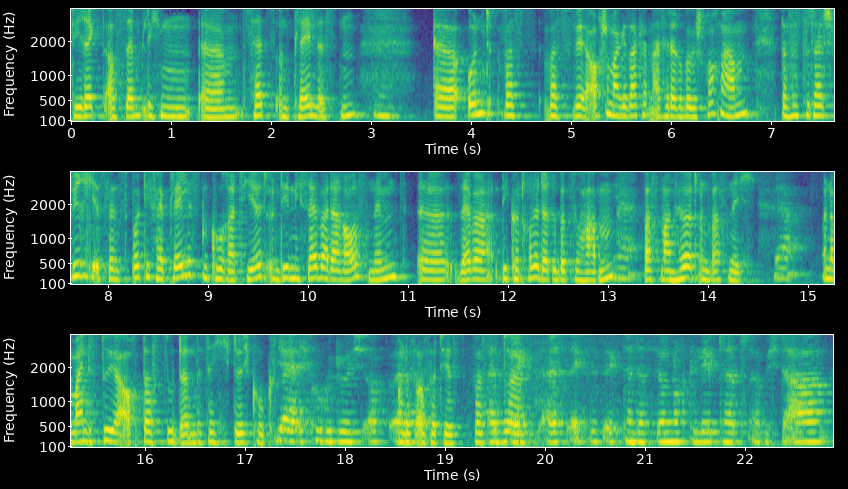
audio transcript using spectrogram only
direkt aus sämtlichen ähm, Sets und Playlisten. Äh, und was, was wir auch schon mal gesagt hatten, als wir darüber gesprochen haben, dass es total schwierig ist, wenn Spotify Playlisten kuratiert und die nicht selber da rausnimmt, äh, selber die Kontrolle darüber zu haben, Ja. was man hört und was nicht. Ja. Und da meintest du ja auch, dass du dann tatsächlich durchguckst Ja, ich gucke durch, ob. und das äh, aussortierst. Was Also total. als Exis Extentation noch gelebt hat, habe ich da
